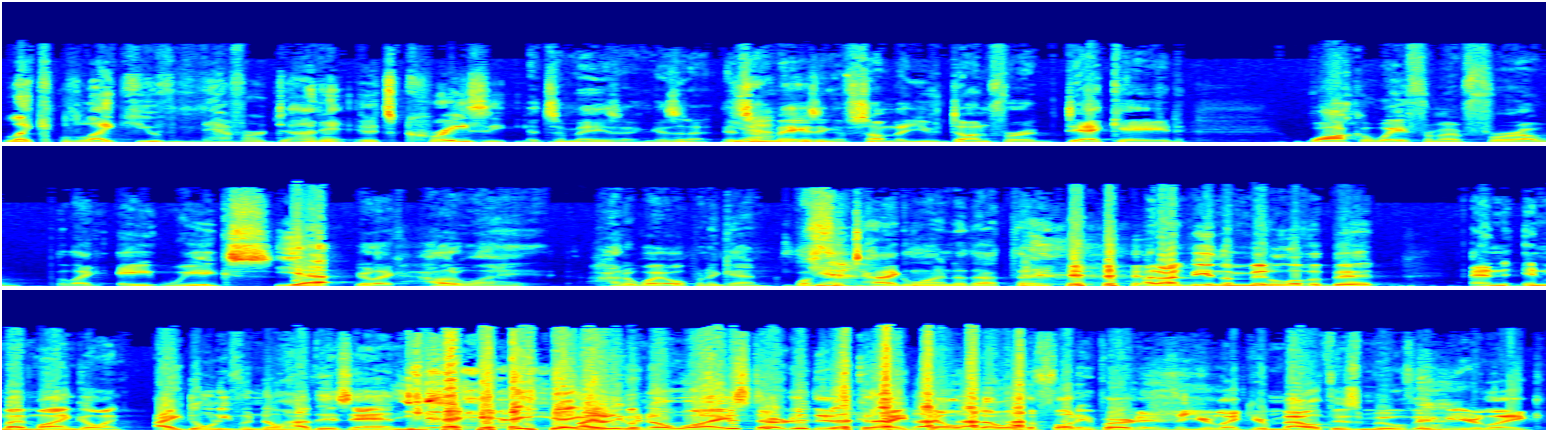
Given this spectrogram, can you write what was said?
like like you've never done it. It's crazy. It's amazing, isn't it? It's Yeah. amazing if something that you've done for a decade, walk away from it for a, like eight weeks. Yeah. you're like, how do I, how do I open again? What's Yeah. the tagline to that thing? and I'd be in the middle of a bit, and in my mind going, I don't even know how this ends. yeah, yeah, I don't even know why I started this because I don't know what the funny part is. And you're like, your mouth is moving. And you're like,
